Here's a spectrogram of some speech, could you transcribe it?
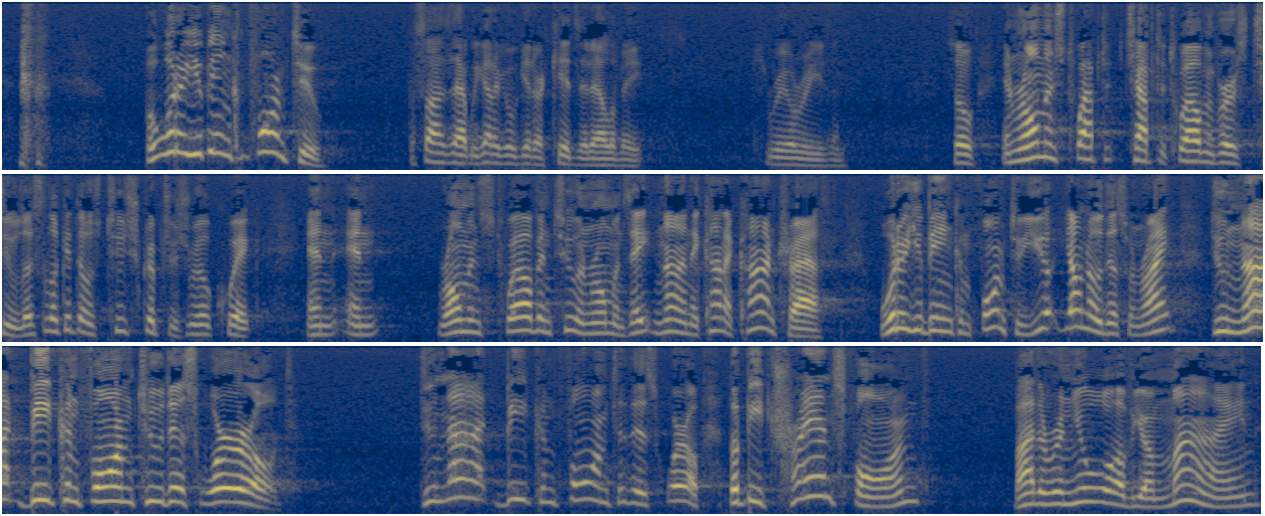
but what are you being conformed to? Besides that, we got to go get our kids at Elevate. It's real reason. So in Romans chapter 12 and verse 2, let's look at those two scriptures real quick. And, and Romans 12 and 2 and Romans 8 and 9, they kind of contrast what are you being conformed to? You, y'all know this one, right? Do not be conformed to this world. Do not be conformed to this world, but be transformed by the renewal of your mind,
